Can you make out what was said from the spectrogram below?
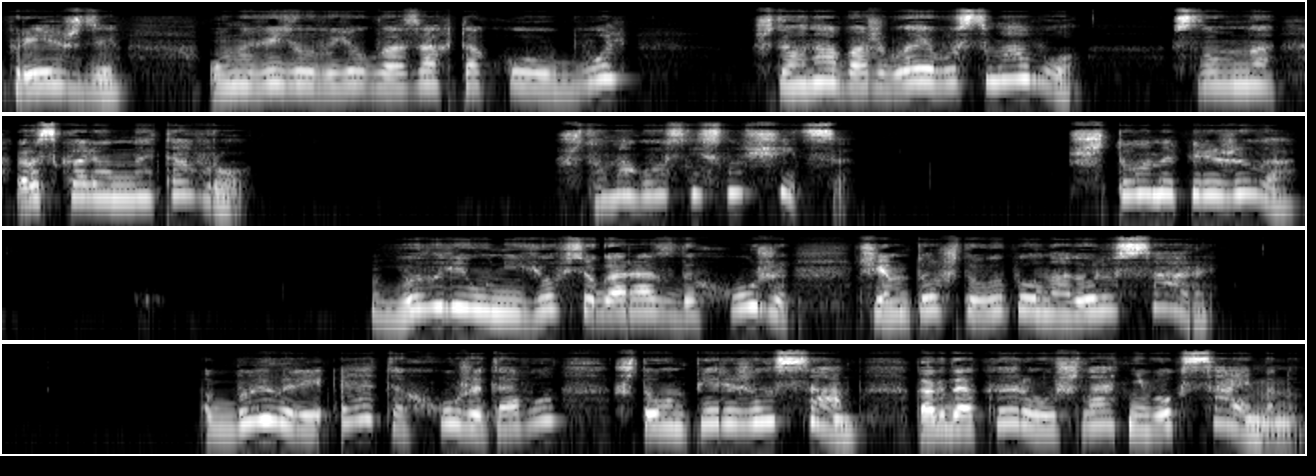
прежде он увидел в ее глазах такую боль, что она обожгла его самого, словно раскаленное тавро. Что могло с ней случиться? Что она пережила? Было ли у нее все гораздо хуже, чем то, что выпало на долю Сары? Было ли это хуже того, что он пережил сам, когда Кэрол ушла от него к Саймону?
